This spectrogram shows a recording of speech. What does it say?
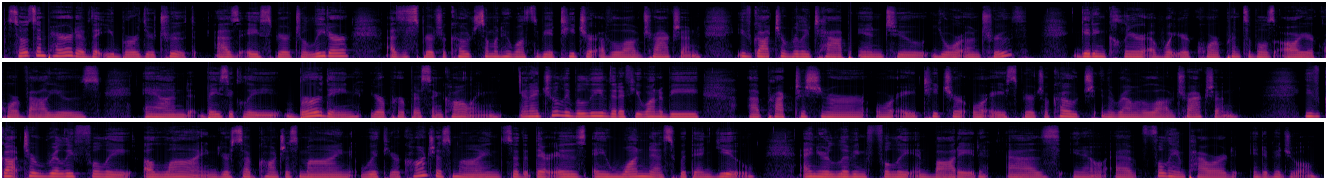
So it's imperative that you birth your truth as a spiritual leader, as a spiritual coach, someone who wants to be a teacher of the law of attraction. You've got to really tap into your own truth getting clear of what your core principles are, your core values, and basically birthing your purpose and calling. And I truly believe that if you want to be a practitioner or a teacher or a spiritual coach in the realm of the law of attraction, you've got to really fully align your subconscious mind with your conscious mind so that there is a oneness within you and you're living fully embodied as, you know, a fully empowered individual.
